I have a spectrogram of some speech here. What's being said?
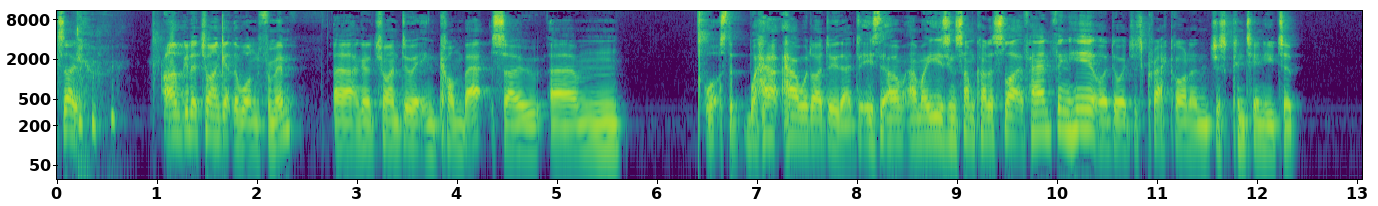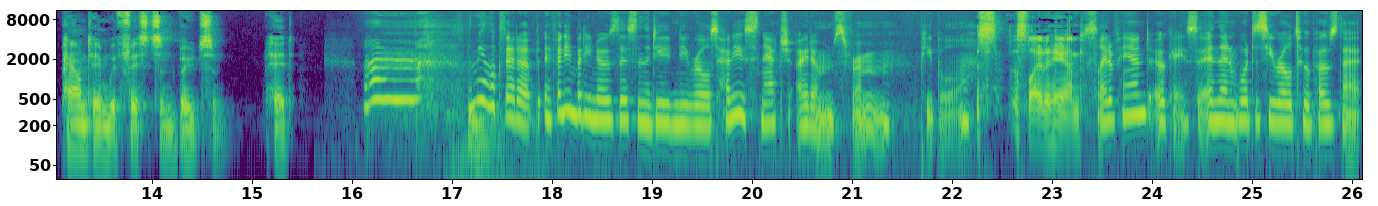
So I'm going to try and get the wand from him. Uh, I'm going to try and do it in combat. So um, what's the how, how would I do that? Is um, am I using some kind of sleight of hand thing here, or do I just crack on and just continue to pound him with fists and boots and head? Um, Let me look that up. If anybody knows this in the D&D rules, how do you snatch items from people? S- sleight of hand. Sleight of hand? Okay, so and then what does he roll to oppose that?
